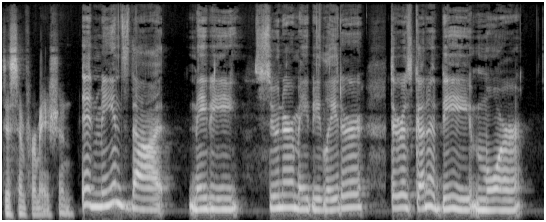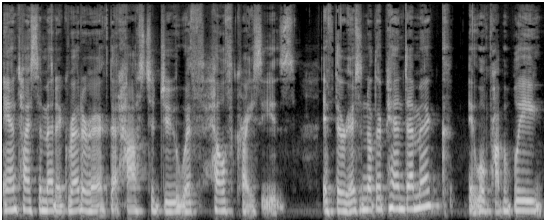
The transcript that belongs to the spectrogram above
disinformation. It means that maybe sooner, maybe later, there is going to be more anti Semitic rhetoric that has to do with health crises. If there is another pandemic, it will probably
